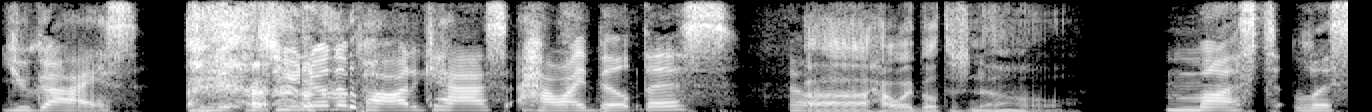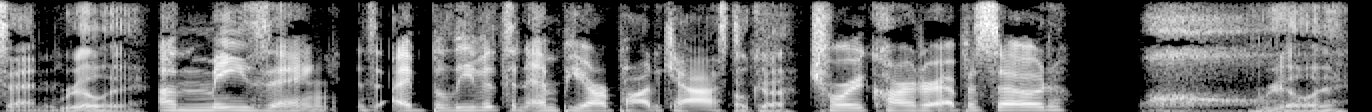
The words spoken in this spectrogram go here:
you guys. Do you, do you know the podcast, How I Built This? Uh, how I built this? No, Must listen. really. Amazing. It's, I believe it's an NPR podcast. Okay, Troy Carter episode. really.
